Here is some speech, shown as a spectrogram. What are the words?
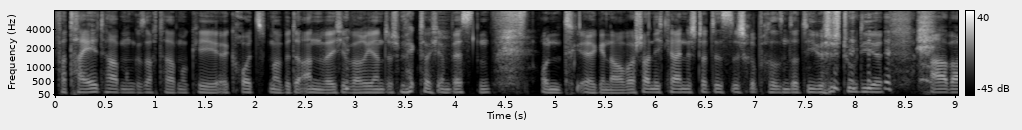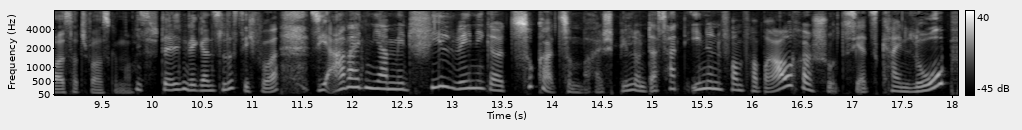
verteilt haben und gesagt haben, okay, äh, kreuzt mal bitte an, welche Variante schmeckt euch am besten. Und äh, genau, wahrscheinlich keine statistisch repräsentative Studie, aber es hat Spaß gemacht. Das stellen wir ganz lustig vor. Sie arbeiten ja mit viel weniger Zucker zum Beispiel und das hat Ihnen vom Verbraucherschutz jetzt kein Lob,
